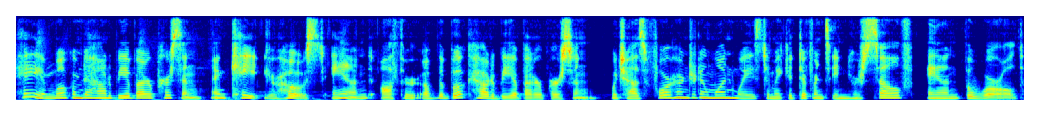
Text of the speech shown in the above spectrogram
Hey, and welcome to How to Be a Better Person. I'm Kate, your host and author of the book How to Be a Better Person, which has 401 ways to make a difference in yourself and the world.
